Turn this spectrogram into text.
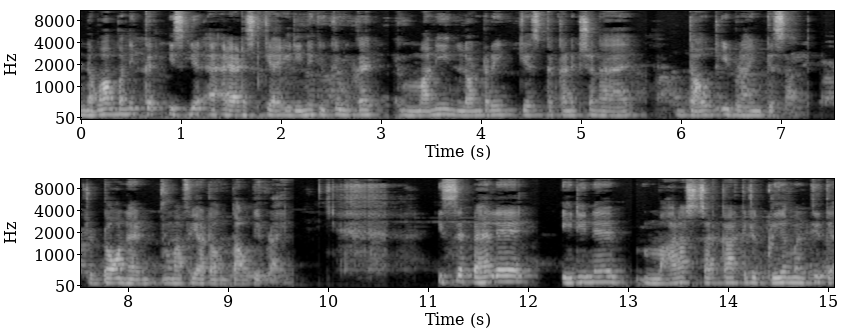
नवाब मलिक का इसलिए अरेस्ट किया है ईडी ने, क्योंकि उनका एक मनी लॉन्ड्रिंग केस का कनेक्शन आया है दाऊद इब्राहिम के साथ, जो डॉन है, माफिया डॉन दाऊद इब्राहिम। इससे पहले ईडी ने महाराष्ट्र सरकार के जो गृह मंत्री थे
